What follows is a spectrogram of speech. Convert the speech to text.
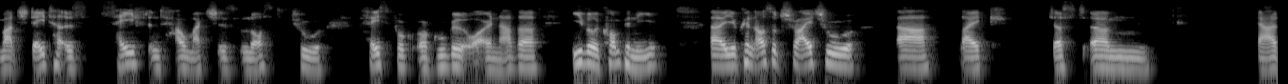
much data is saved and how much is lost to Facebook or Google or another evil company. Uh, you can also try to uh, like just um, yeah,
